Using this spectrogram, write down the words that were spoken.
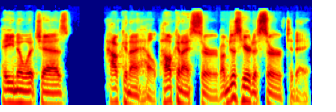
Hey, you know what, Chaz? How can I help? How can I serve? I'm just here to serve today.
